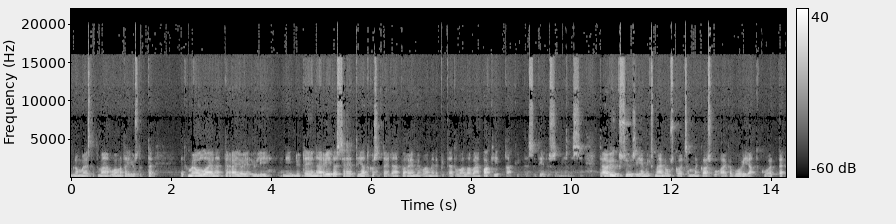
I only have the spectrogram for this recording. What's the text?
minun mielestä tämä huomata just, että, että kun me ollaan jo näiden rajojen yli, niin nyt ei enää riitä se, että jatkossa tehdään paremmin, vaan meidän pitää tavallaan vähän pakittaakin tässä tietyssä mielessä. Tämä on yksi syy siihen, miksi mä en usko, että semmoinen kasvuaika voi jatkua, että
